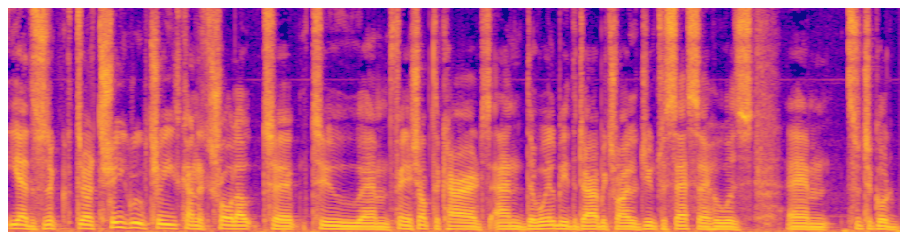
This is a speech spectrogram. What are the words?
yeah, a, there are three Group Threes kind of troll out to to um, finish up the cards, and there will be the Derby trial. Duke de Sessa, who was um, such a good,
